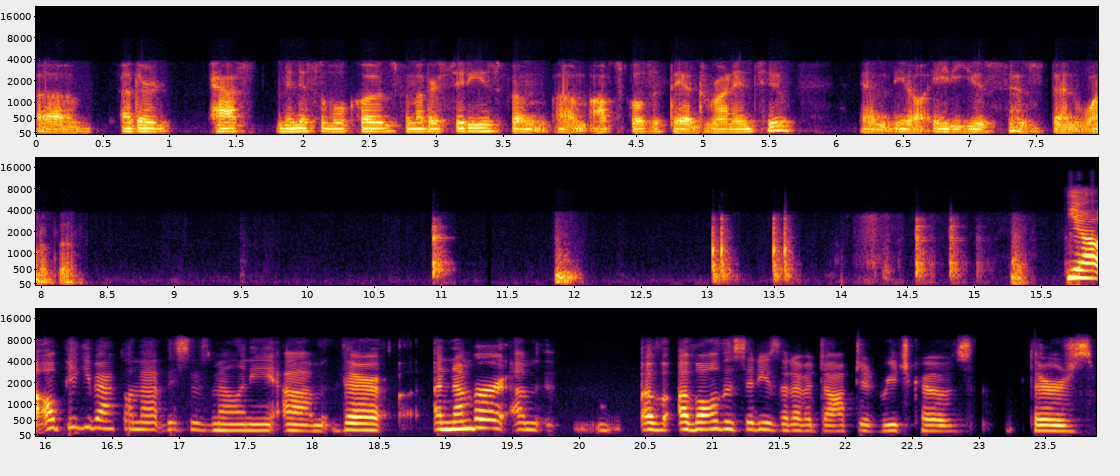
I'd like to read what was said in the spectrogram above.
um, other past municipal codes from other cities from um, obstacles that they had run into, and you know, ADUs has been one of them. Yeah, I'll piggyback on that. This is Melanie. Um, there a number um, of of all the cities that have adopted reach codes. There's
